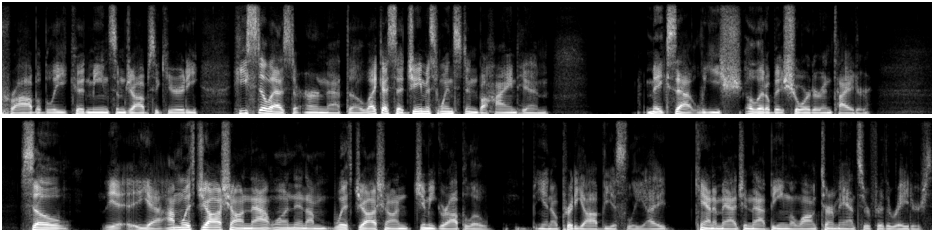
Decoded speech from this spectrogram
probably could mean some job security. He still has to earn that though. Like I said, Jameis Winston behind him makes that leash a little bit shorter and tighter. So yeah, yeah, I'm with Josh on that one, and I'm with Josh on Jimmy Garoppolo. You know, pretty obviously, I can't imagine that being the long term answer for the Raiders.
